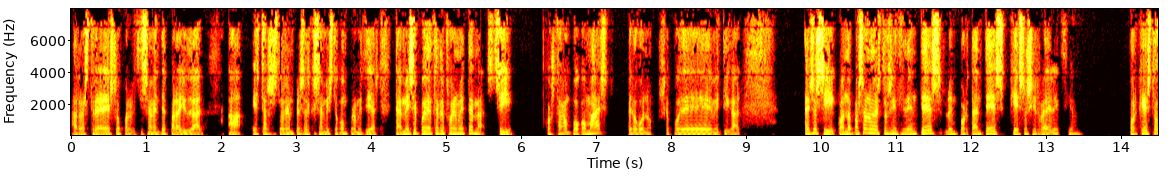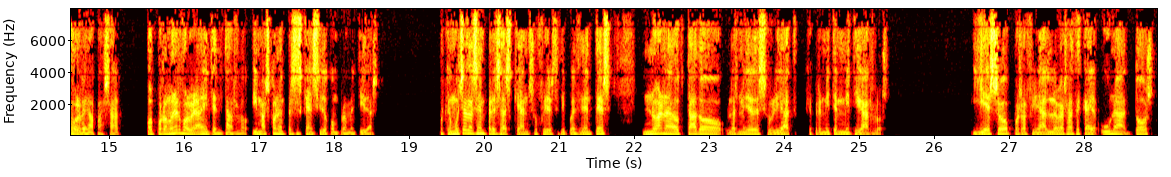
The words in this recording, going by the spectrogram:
a rastrear eso precisamente para ayudar a estas, estas empresas que se han visto comprometidas. ¿También se puede hacer de forma interna? Sí, costará un poco más, pero bueno, se puede mitigar. Eso sí, cuando pasa uno de estos incidentes, lo importante es que eso sirva de lección. Porque esto volverá a pasar. O por lo menos volverán a intentarlo. Y más con empresas que han sido comprometidas. Porque muchas de las empresas que han sufrido este tipo de incidentes no han adoptado las medidas de seguridad que permiten mitigarlos. Y eso, pues al final lo vas a hacer caer una, dos,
